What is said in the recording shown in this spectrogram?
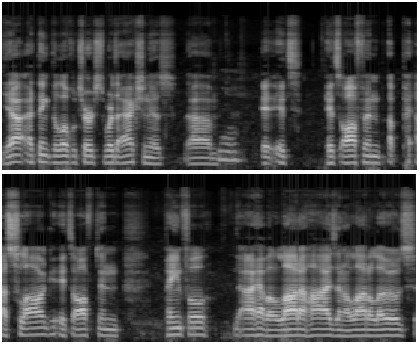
Yeah, I think the local church is where the action is. Um, yeah. it, it's it's often a, a slog. It's often painful. I have a lot of highs and a lot of lows.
